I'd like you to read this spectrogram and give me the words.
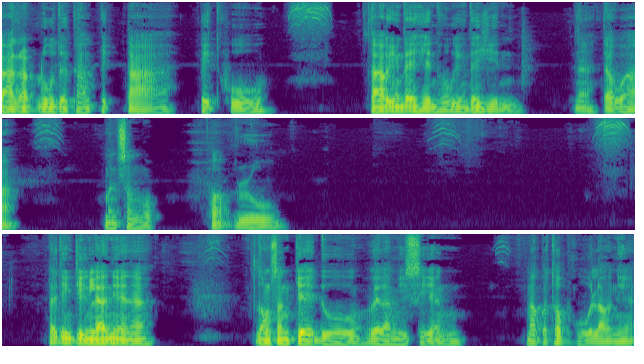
การรับรู้โดยการปิดตา ปิดหู ตาก็ยังได้เห็นหูก็ยังได้ยินนะแต่ว่ามันสงบ เพราะรู้ แล้วจริง ๆแล้วเนี่ยนะ ลองสังเกตดูเวลามีเสียงมากระทบหูเราเนี่ย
